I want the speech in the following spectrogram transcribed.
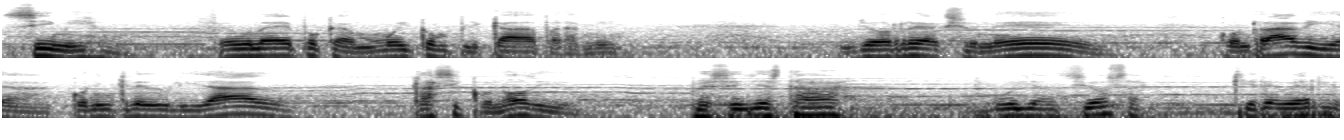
Sí, mi hijo, fue una época muy complicada para mí. Yo reaccioné con rabia, con incredulidad, casi con odio. Pues ella está muy ansiosa, quiere verlo.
